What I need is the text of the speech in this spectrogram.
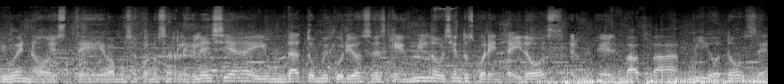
Y bueno, este, vamos a conocer la iglesia y un dato muy curioso es que en 1942 el, Papa Pío XII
